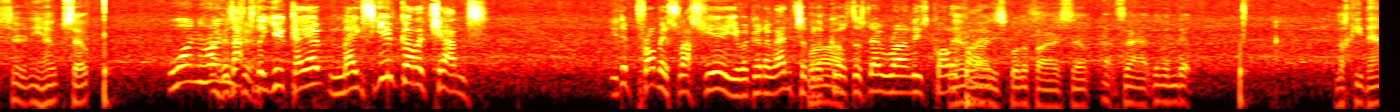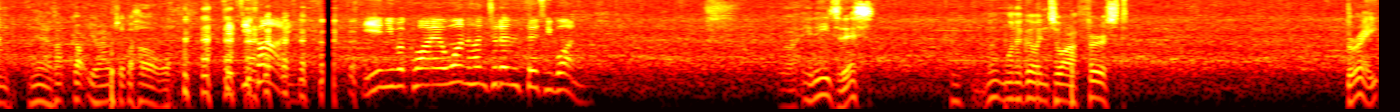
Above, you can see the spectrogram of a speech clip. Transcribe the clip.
certainly hope so. Because after the UK Open, mates, you've got a chance. You did promise last year you were going to enter, but of course there's no Riley's No qualifiers. Riley's qualifiers, so that's out the window. Lucky them. yeah, that got you out of the hole. 55. Ian, you require 131. Well, he needs this. We won't want to go into our first break.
